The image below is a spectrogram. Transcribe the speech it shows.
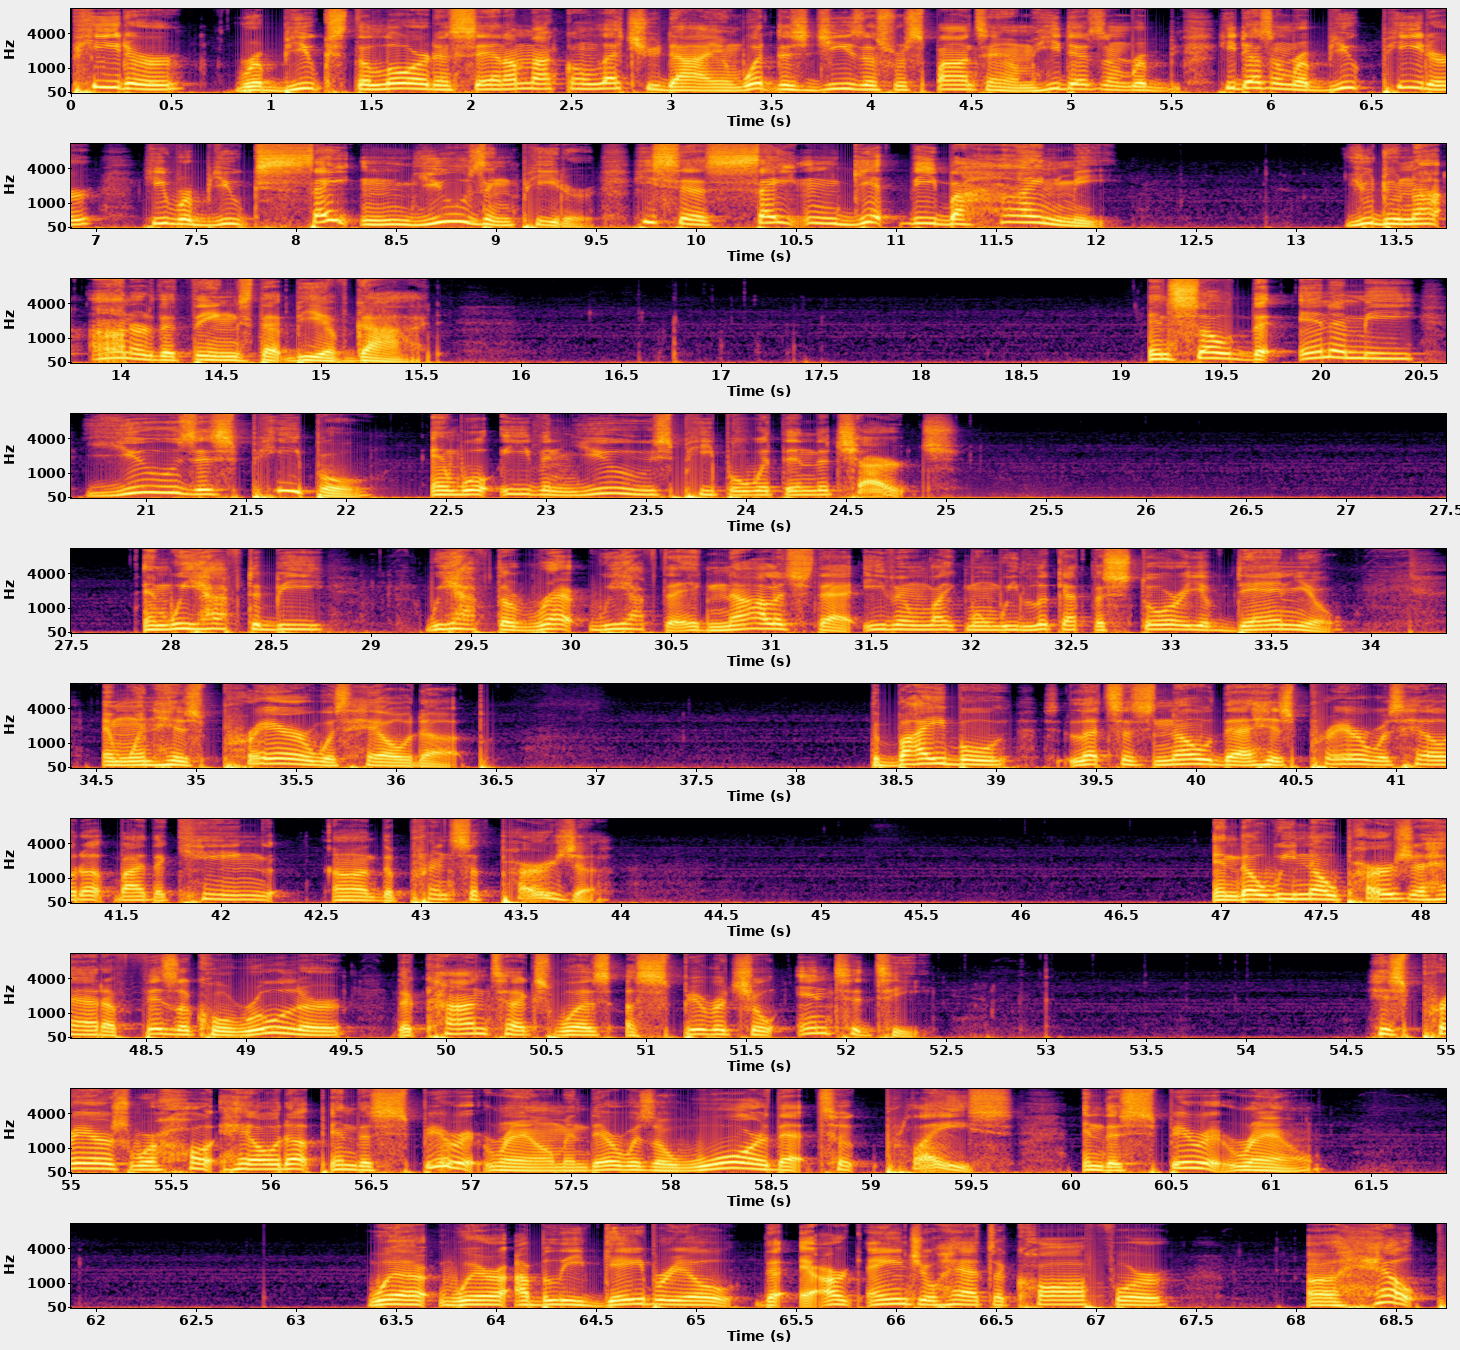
Peter rebukes the Lord and said, "I'm not going to let you die." And what does Jesus respond to him? He doesn't he doesn't rebuke Peter, he rebukes Satan using Peter. He says, "Satan, get thee behind me. You do not honor the things that be of God." And so the enemy uses people and will even use people within the church. And we have to be we have to rep, we have to acknowledge that even like when we look at the story of Daniel and when his prayer was held up. The Bible lets us know that his prayer was held up by the king, uh, the prince of Persia. And though we know Persia had a physical ruler, the context was a spiritual entity his prayers were held up in the spirit realm, and there was a war that took place in the spirit realm. Where, where I believe Gabriel, the archangel, had to call for a help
